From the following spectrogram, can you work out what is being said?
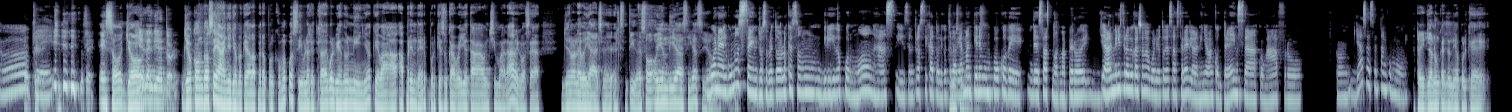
Ok. Entonces, eso yo... Y él el director. Yo con 12 años yo me quedaba, pero ¿por cómo es posible que tú estás devolviendo a un niño que va a aprender porque su cabello está un chima largo? O sea, yo no le veía el, el sentido. Eso hoy en Sí. día sigue así. Bueno, hay algunos centros, sobre todo los que son dirigidos por monjas y centros así católicos, todavía mantienen normas. un poco de, de esas normas, pero ya el Ministerio de Educación abolió todas esas reglas. Las niñas van con trenzas, con afro, con, ya se aceptan como... Pero Yo nunca he entendido por qué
